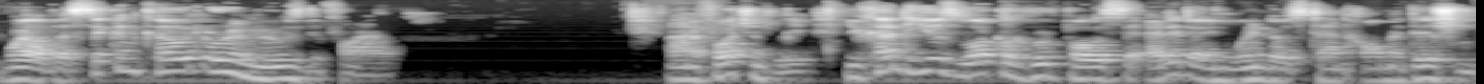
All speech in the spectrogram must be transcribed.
while the second code removes the file. Unfortunately, you can't use Local Group Policy Editor in Windows 10 Home Edition,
